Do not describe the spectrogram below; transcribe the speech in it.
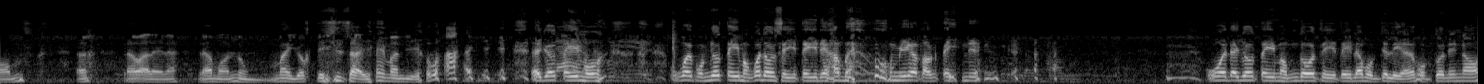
อมเอ แล้วอะไรนะแล้วหมอหนุ่มไม่ยกตีนใส่ให้มันดีว่าไอ้ยกตีนผมโอ้ยผมยกตีนผมก็โดนสี่ตีเลยครับผมมีแค่สองตีนเองโอ้ยแต่โยตีผมโดนสี่ตีแล้วผมจะเหลือผมตัวน้อ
